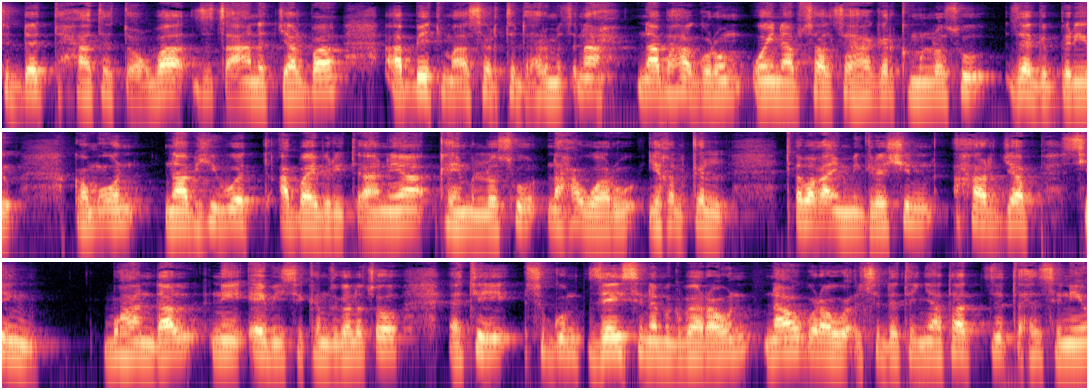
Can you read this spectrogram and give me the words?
ስደት ሓተቲ ዑቕባ ዝጸዓነት ጃልባ ኣብ ቤት ማእሰርቲ ድሕሪ ምጽናሕ ናብ ሃገሮም ወይ ናብ ሳልሳይ ሃገር ክምለሱ ዘግብር እዩ፣ ከምኡውን ናብ ህይወት ዓባይ ብሪጣንያ ከይምለሱ ንሓዋሩ ይኽልክል። ጠበቓ ኢሚግሬሽን ሃርጃፕ ሲንግ ቡሃንዳል ንኤቢሲ ከም ዝገለጾ፣ እቲ ስጉምቲ ዘይስነ-ምግባራውን ንኣህጉራዊ ውዕል ስደተኛታት ዝጥሕስን እዩ።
